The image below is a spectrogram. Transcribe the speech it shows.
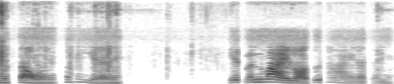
มื้อเสาร์นี่พอดีเลยนี่เฮ็ดมันไหวหลอดสุดท้ายแล้วจ้ะนี่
